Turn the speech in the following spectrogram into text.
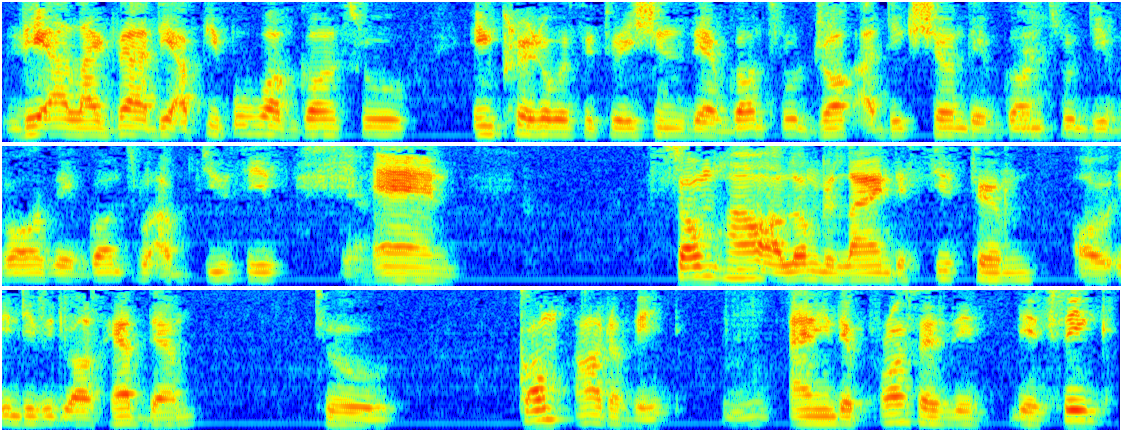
they are like that. They are people who have gone through incredible situations. They have gone through drug addiction. They've gone Yeah. through divorce. They've gone through abuses. Yeah. And somehow along the line, the system or individuals help them to come out of it. Mhm. And in the process, they, they think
